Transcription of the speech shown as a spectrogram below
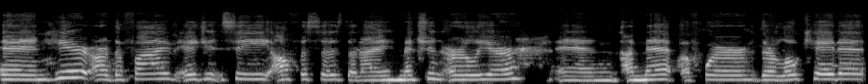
And here are the five agency offices that I mentioned earlier and a map of where they're located.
